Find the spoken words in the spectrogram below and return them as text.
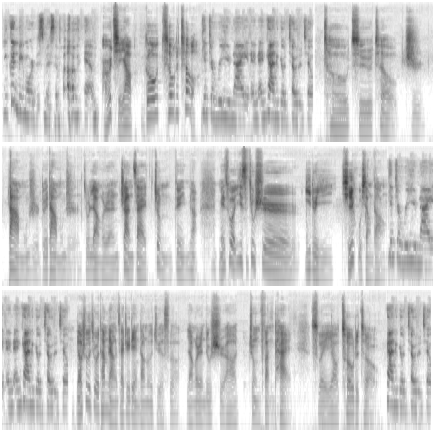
You couldn't be more dismissive of him. 而且要 go toe to toe。 Get to reunite and, and kind of go toe to toe. toe to toe，指 大拇指对大拇指，就两个人站在正对面。没错，意思就是一对一，旗鼓相当。Get to reunite and, and kind of go toe to toe. 描述的就是他们两个在这个电影当中的角色，两个人就是啊正反派，所以要 toe to toe。Kind of go toe to toe.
